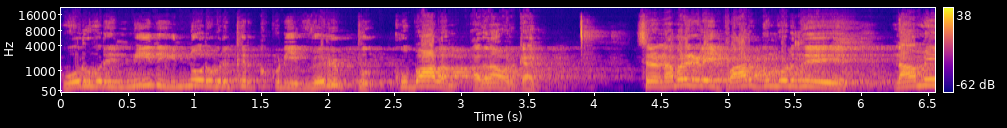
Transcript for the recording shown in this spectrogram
ஒருவரின் மீது இன்னொருவருக்கு இருக்கக்கூடிய வெறுப்பு குபாலம் அதெல்லாம் இருக்காது சில நபர்களை பார்க்கும் பொழுது நாமே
